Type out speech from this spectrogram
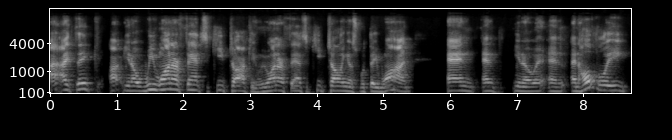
I, I think uh, you know we want our fans to keep talking. We want our fans to keep telling us what they want, and and you know, and and hopefully,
